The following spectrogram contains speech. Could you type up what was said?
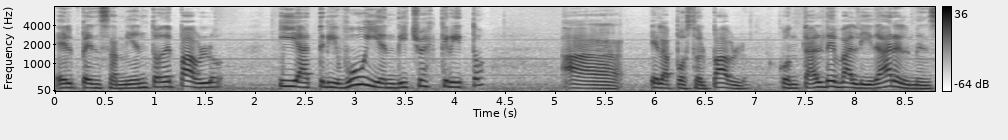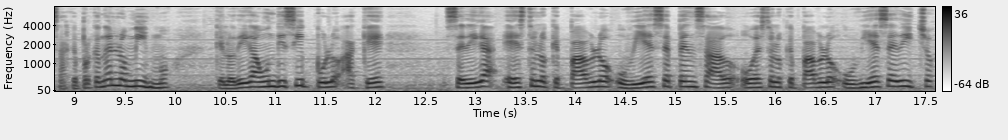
el pensamiento de Pablo y atribuyen dicho escrito a el apóstol Pablo, con tal de validar el mensaje, porque no es lo mismo que lo diga un discípulo a que se diga esto es lo que Pablo hubiese pensado o esto es lo que Pablo hubiese dicho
